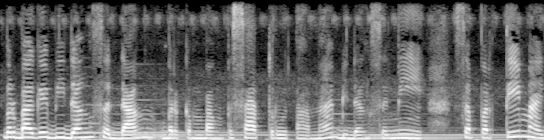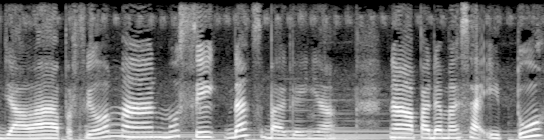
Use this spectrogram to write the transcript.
berbagai bidang sedang berkembang pesat terutama bidang seni seperti majalah, perfilman, musik, dan sebagainya. Nah pada masa itu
